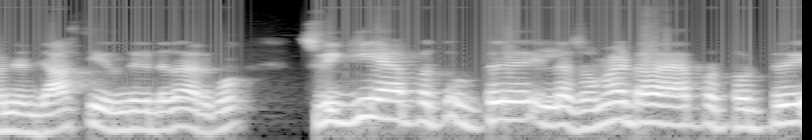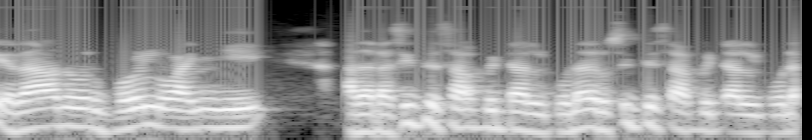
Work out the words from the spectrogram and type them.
கொஞ்சம் ஜாஸ்தி இருந்துக்கிட்டு தான் இருக்கும். ஸ்விக்கி ஆப்பை தொட்டு இல்லை ஜொமேட்டோ ஆப்பை தொட்டு ஏதாவது ஒரு பொருள் வாங்கி அதை ரசித்து சாப்பிட்டால் கூட ருசித்து சாப்பிட்டால் கூட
